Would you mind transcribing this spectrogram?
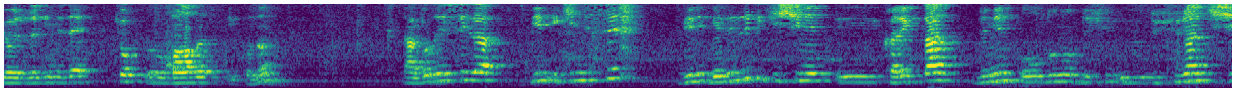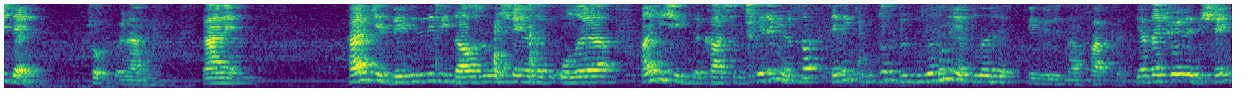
gözlediğimize çok bağlı bir konu. Yani dolayısıyla bir ikincisi bir, belirli bir kişinin e, karakterinin olduğunu düşün, düşünen kişi de çok önemli. Yani herkes belirli bir davranışa ya da bir olaya aynı şekilde karşılık veremiyorsa demek ki burada duygulanım yapıları birbirinden farklı. Ya da şöyle bir şey,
